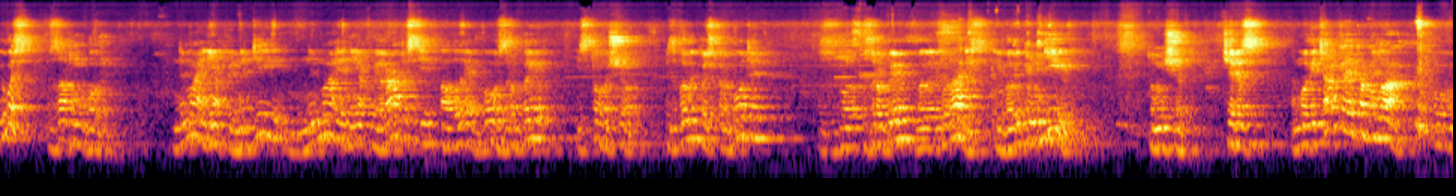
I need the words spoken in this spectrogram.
І ось задум Божий. Немає ніякої надії, немає ніякої радості, але Бог зробив із того, що із великої скорботи зробив велику радість і велику надію. Тому що через мовітянка, яка була у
